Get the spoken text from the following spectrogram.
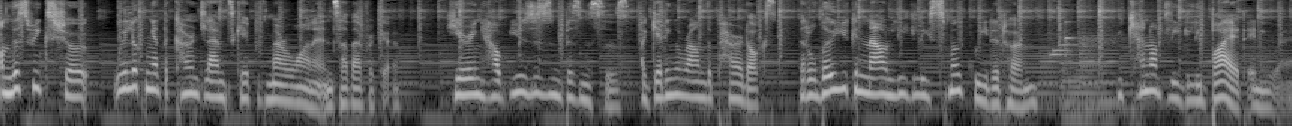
On this week's show, we're looking at the current landscape of marijuana in South Africa hearing how users and businesses are getting around the paradox that although you can now legally smoke weed at home, you cannot legally buy it anywhere.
